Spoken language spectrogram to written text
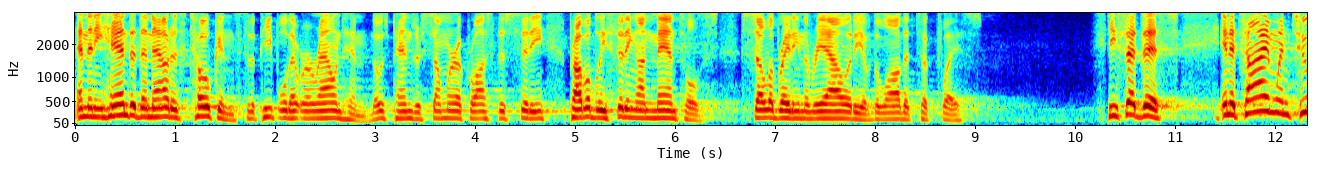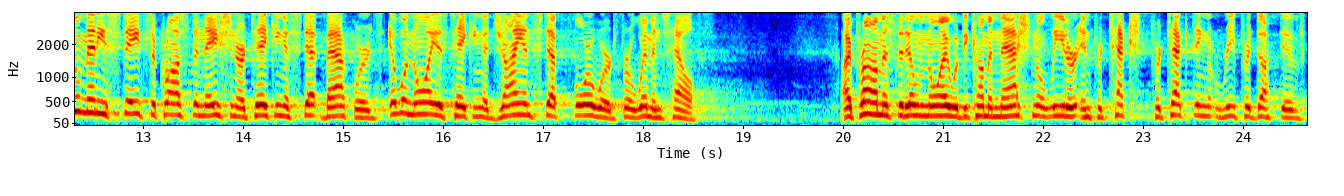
and then he handed them out as tokens to the people that were around him. Those pens are somewhere across this city, probably sitting on mantles, celebrating the reality of the law that took place. He said this In a time when too many states across the nation are taking a step backwards, Illinois is taking a giant step forward for women's health. I promised that Illinois would become a national leader in protect, protecting reproductive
